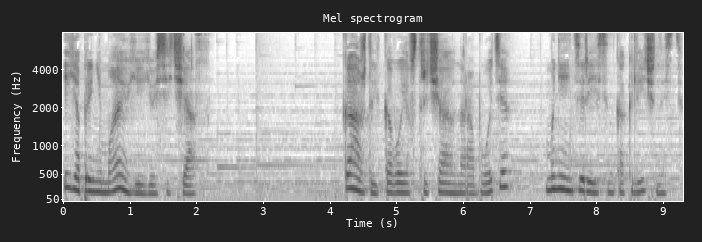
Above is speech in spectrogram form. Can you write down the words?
и я принимаю ее сейчас. Каждый, кого я встречаю на работе, мне интересен как личность.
